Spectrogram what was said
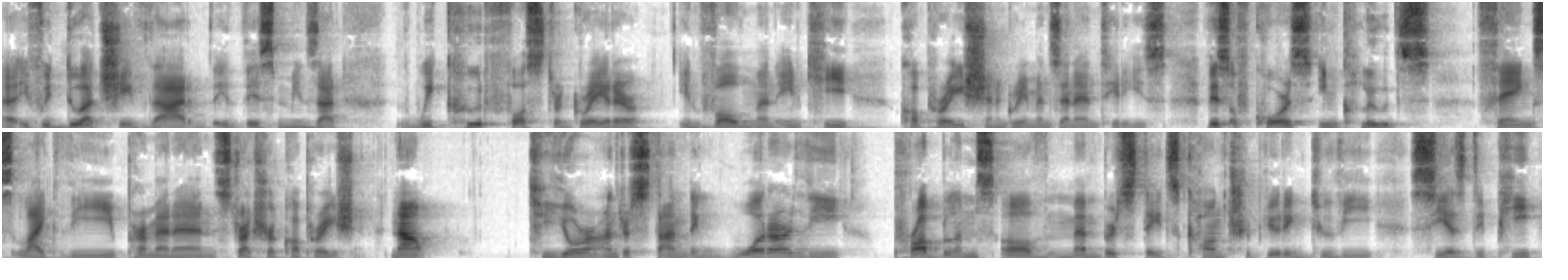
uh, if we do achieve that, this means that we could foster greater involvement in key cooperation agreements and entities. This, of course, includes things like the permanent structured cooperation. Now, to your understanding, what are the problems of member states contributing to the CSDP,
